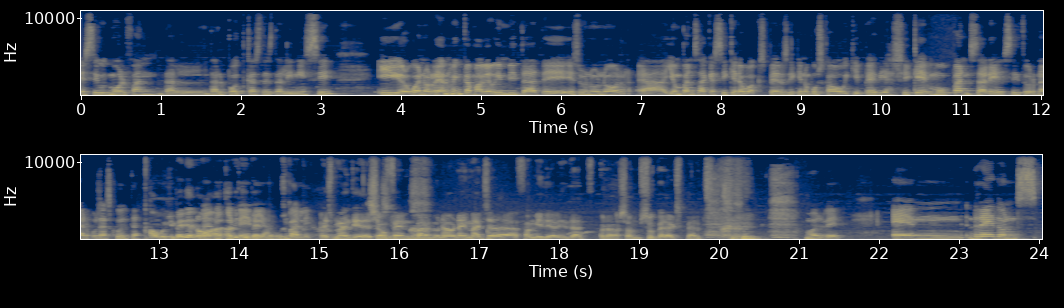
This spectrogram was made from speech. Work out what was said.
he sigut molt fan del, del podcast des de l'inici i bueno, realment que m'hagueu invitat eh, és un honor. Eh, jo em pensava que sí que éreu experts i que no buscàveu a Wikipedia, així que m'ho pensaré si tornar-vos a escoltar. A Wikipedia no, a, a Wikipedia. busquem. vale. És mentida, això ho fem per donar una imatge de familiaritat, però som super experts. Molt bé. Eh, re, doncs,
